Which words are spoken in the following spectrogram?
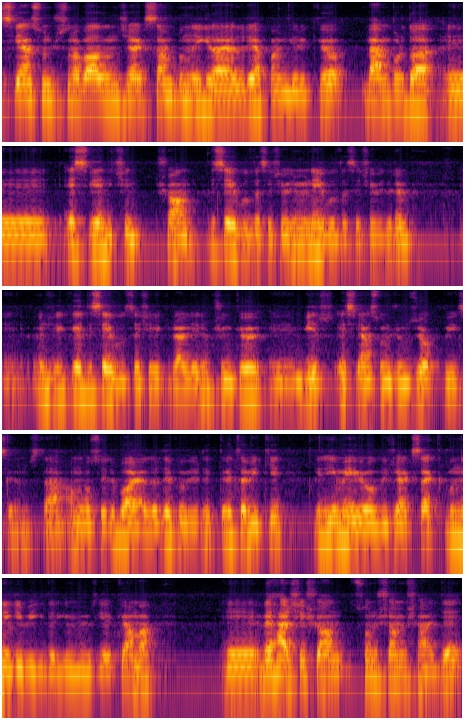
SVN sunucusuna bağlanacaksam bununla ilgili ayarları yapmam gerekiyor. Ben burada e, SVN için şu an Disable'da seçebilirim, Enable'da seçebilirim. E, öncelikle Disable'ı seçerek ilerleyelim çünkü e, bir SVN sunucumuz yok bilgisayarımızda ama olsaydı bu ayarları da yapabilirdik. Ve tabii ki bir e-mail yollayacaksak bununla ilgili bilgileri girmemiz gerekiyor ama e, ve her şey şu an sonuçlanmış halde.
